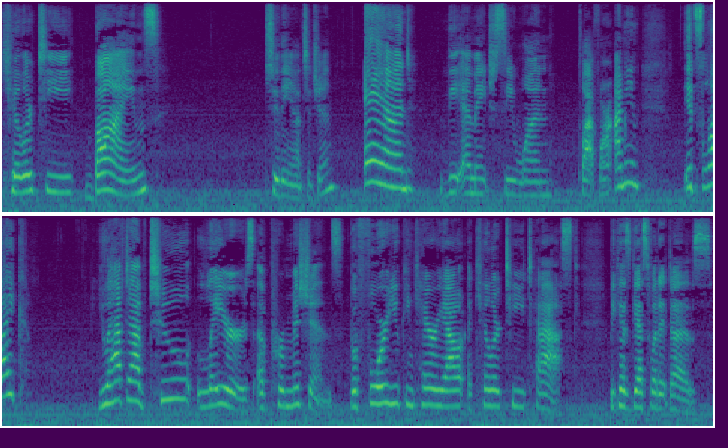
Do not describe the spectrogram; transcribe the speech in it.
Killer T binds to the antigen and the MHC1 platform. I mean, it's like you have to have two layers of permissions before you can carry out a killer T task because guess what it does?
